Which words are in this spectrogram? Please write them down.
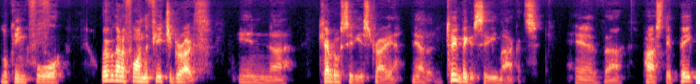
looking for where we're going to find the future growth in uh, capital city Australia, now that the two biggest city markets have uh, passed their peak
